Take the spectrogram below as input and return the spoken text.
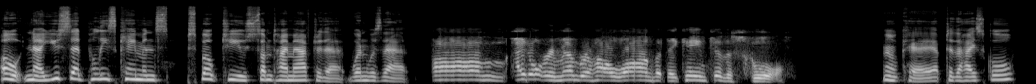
Oh, now you said police came and spoke to you sometime after that. When was that? Um, I don't remember how long, but they came to the school. Okay, up to the high school?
